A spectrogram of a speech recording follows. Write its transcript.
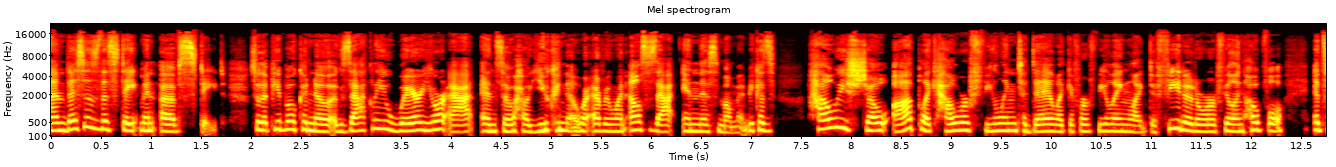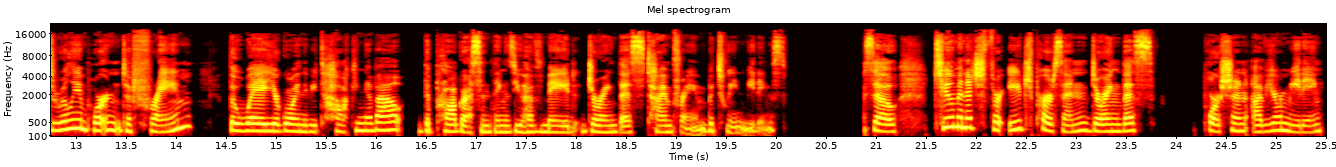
And this is the statement of state so that people can know exactly where you're at. And so how you can know where everyone else is at in this moment. Because how we show up, like how we're feeling today, like if we're feeling like defeated or we're feeling hopeful, it's really important to frame the way you're going to be talking about the progress and things you have made during this time frame between meetings. So, 2 minutes for each person during this portion of your meeting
